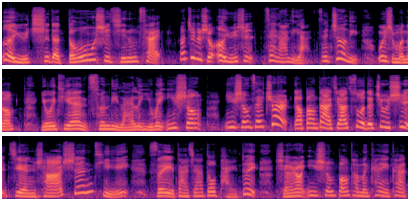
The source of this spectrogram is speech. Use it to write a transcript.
鳄鱼吃的都是青菜。那这个时候，鳄鱼是在哪里呀？在这里，为什么呢？有一天，村里来了一位医生，医生在这儿要帮大家做的就是检查身体，所以大家都排队，想让医生帮他们看一看，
